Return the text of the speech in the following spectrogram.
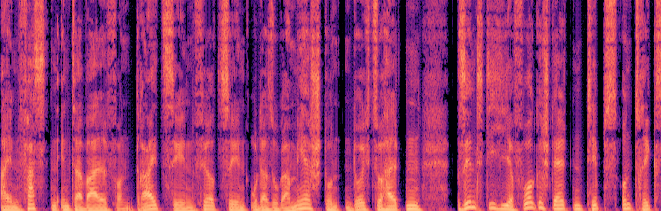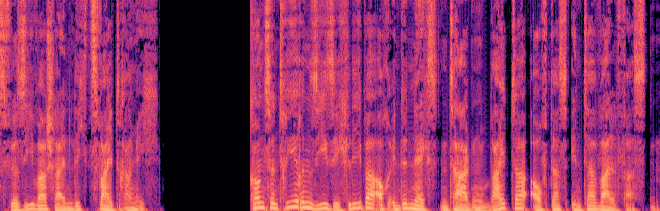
ein Fastenintervall von 13, 14 oder sogar mehr Stunden durchzuhalten, sind die hier vorgestellten Tipps und Tricks für Sie wahrscheinlich zweitrangig. Konzentrieren Sie sich lieber auch in den nächsten Tagen weiter auf das Intervallfasten.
